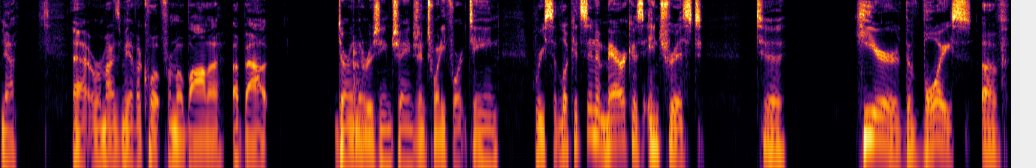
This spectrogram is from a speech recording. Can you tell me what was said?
Yeah. Uh, it reminds me of a quote from Obama about during the regime change in 2014, where he said, Look, it's in America's interest to hear the voice of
